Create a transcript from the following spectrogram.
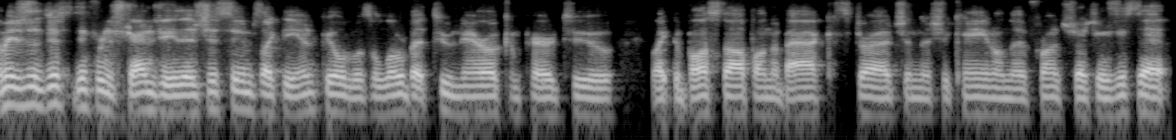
I mean, it's just different strategy. It just seems like the infield was a little bit too narrow compared to like the bus stop on the back stretch and the chicane on the front stretch. It was just that.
